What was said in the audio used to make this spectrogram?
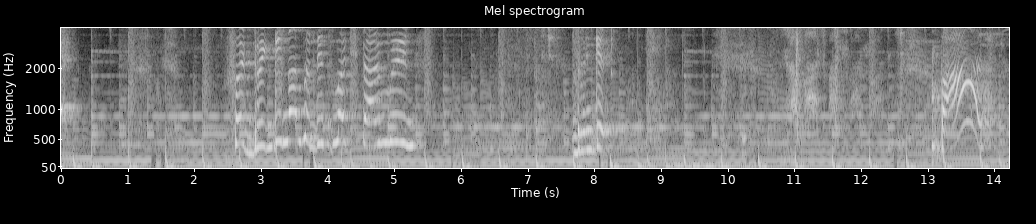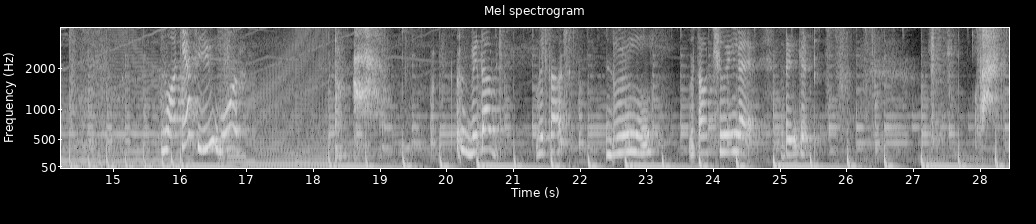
it. For drinking also this much time You're more? Without, without doing, without chewing it, drink it. Fast!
